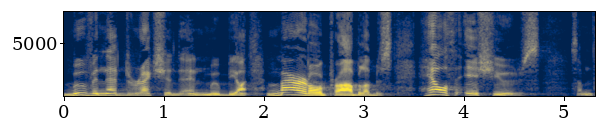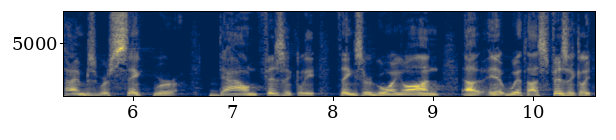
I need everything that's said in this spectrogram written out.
move in that direction and move beyond. Marital problems, health issues. Sometimes we're sick, we're down physically, things are going on uh, with us physically.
